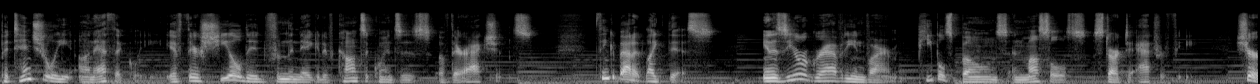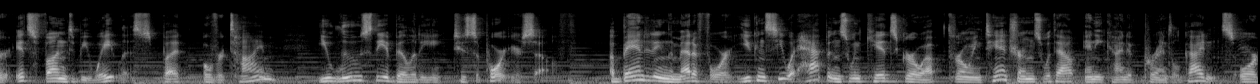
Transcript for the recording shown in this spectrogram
potentially unethically, if they're shielded from the negative consequences of their actions. Think about it like this. In a zero gravity environment, people's bones and muscles start to atrophy. Sure, it's fun to be weightless, but over time, you lose the ability to support yourself. Abandoning the metaphor, you can see what happens when kids grow up throwing tantrums without any kind of parental guidance, or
